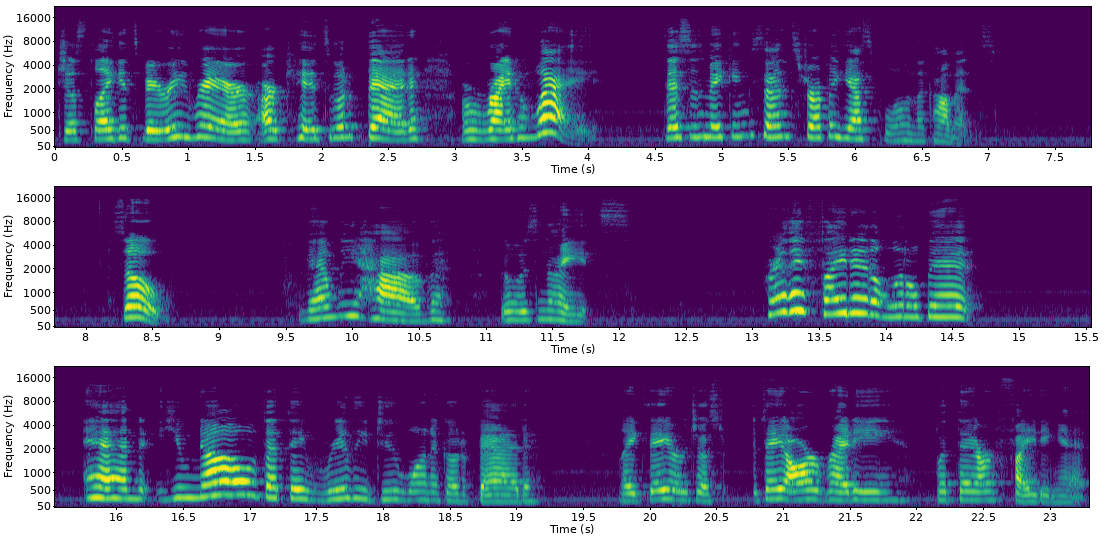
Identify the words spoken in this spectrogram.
Just like it's very rare our kids go to bed right away. This is making sense, drop a yes below in the comments. So, then we have those nights where they fight it a little bit and you know that they really do want to go to bed. Like they are just, they are ready, but they are fighting it.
